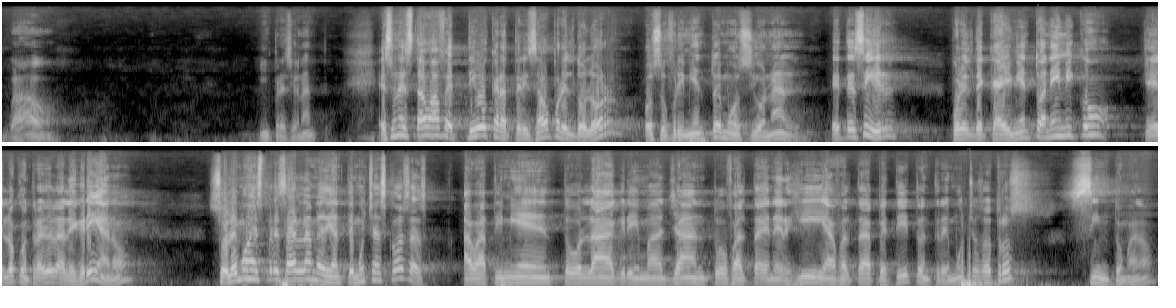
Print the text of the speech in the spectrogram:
¡Wow! Impresionante. Es un estado afectivo caracterizado por el dolor o sufrimiento emocional. Es decir, por el decaimiento anímico, que es lo contrario de la alegría, ¿no? Solemos expresarla mediante muchas cosas, abatimiento, lágrimas, llanto, falta de energía, falta de apetito, entre muchos otros síntomas, ¿no?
